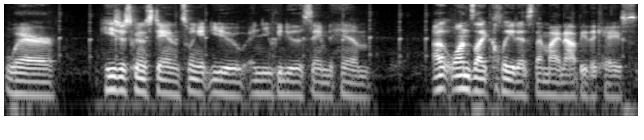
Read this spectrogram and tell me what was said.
where he's just going to stand and swing at you, and you can do the same to him. Uh, ones like Cletus, that might not be the case.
